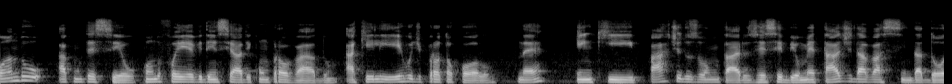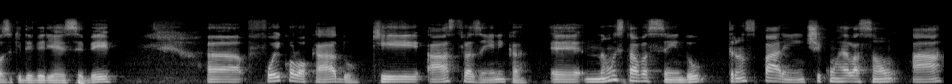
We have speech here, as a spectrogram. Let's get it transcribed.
Quando aconteceu, quando foi evidenciado e comprovado aquele erro de protocolo, né, em que parte dos voluntários recebeu metade da vacina, da dose que deveria receber, uh, foi colocado que a AstraZeneca é, não estava sendo transparente com relação à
